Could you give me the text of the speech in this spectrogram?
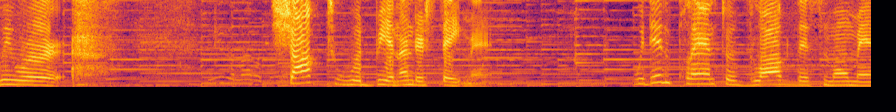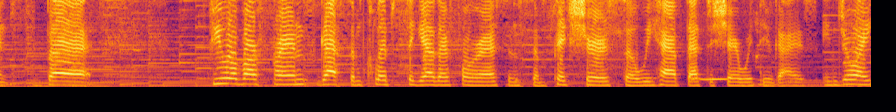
We were shocked would be an understatement. We didn't plan to vlog this moment, but few of our friends got some clips together for us and some pictures, so we have that to share with you guys. Enjoy!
